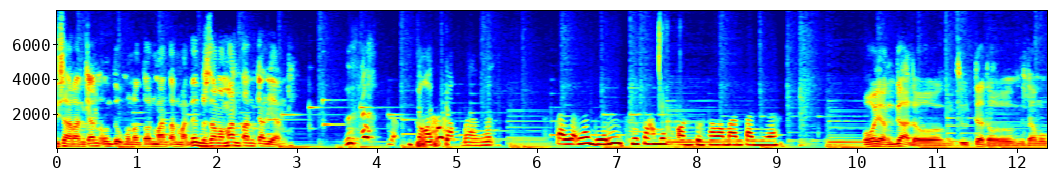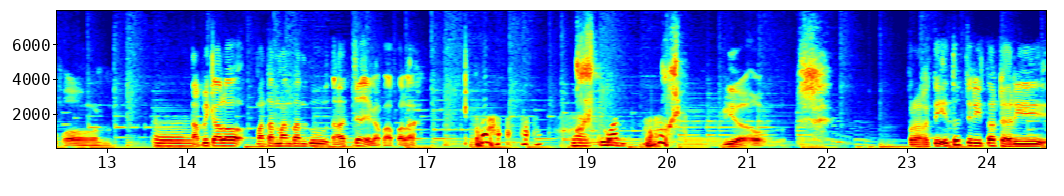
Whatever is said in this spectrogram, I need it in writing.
disarankan untuk menonton mantan mantan bersama mantan kalian. Cocok banget. Kayaknya Gary susah move on tuh sama mantannya. Oh ya enggak dong, sudah dong, sudah move on. Hmm. Tapi kalau mantan mantanku tak aja ya nggak apa-apa lah. Kuat Iya. Oh. Berarti itu cerita dari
